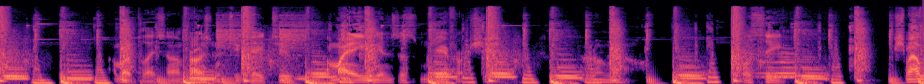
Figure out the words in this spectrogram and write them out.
I'm gonna play some. Probably some 2K2. I might even get into some different shit. I don't know. We'll see. Smoke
